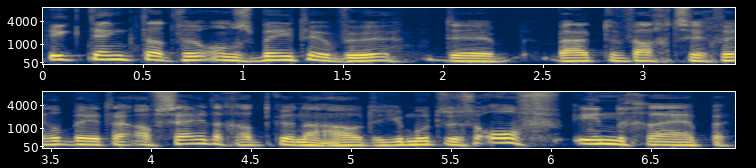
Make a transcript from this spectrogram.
Ik denk dat we ons beter, we, de buitenwacht, zich veel beter afzijdig had kunnen houden. Je moet dus of ingrijpen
